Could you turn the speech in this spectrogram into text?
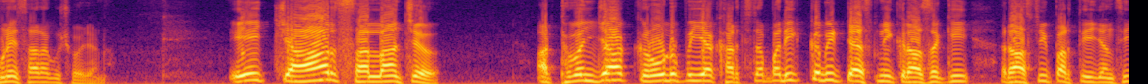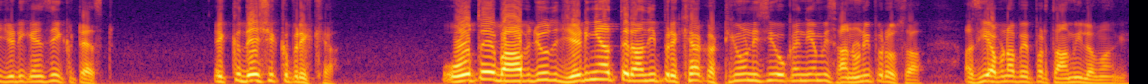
ਹੁਣ ਇਹ ਸਾਰਾ ਕੁਝ ਹੋ ਜਾਣਾ। ਇਹ 4 ਸਾਲਾਂ 'ਚ 58 ਕਰੋੜ ਰੁਪਈਆ ਖਰਚ ਤਾਂ ਪਰ ਇੱਕ ਵੀ ਟੈਸਟ ਨਹੀਂ ਕਰਾ ਸਕੀ, ਰਾਸ਼ਟਰੀ ਭਰਤੀ ਏਜੰਸੀ ਜਿਹੜੀ ਕਹਿੰਦੀ ਸੀ ਇੱਕ ਟੈਸਟ ਇੱਕ ਦੇਸ਼, ਇੱਕ ਪ੍ਰੀਖਿਆ। ਉਹ ਤੇ ਬਾਵਜੂਦ ਜਿਹੜੀਆਂ ਤਰ੍ਹਾਂ ਦੀ ਪ੍ਰੀਖਿਆ ਇਕੱਠੀ ਹੋਣੀ ਸੀ, ਉਹ ਕਹਿੰਦੀਆਂ ਵੀ ਸਾਨੂੰ ਨਹੀਂ ਭਰੋਸਾ, ਅਸੀਂ ਆਪਣਾ ਪੇਪਰ ਤਾਂ ਵੀ ਲਵਾਂਗੇ।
